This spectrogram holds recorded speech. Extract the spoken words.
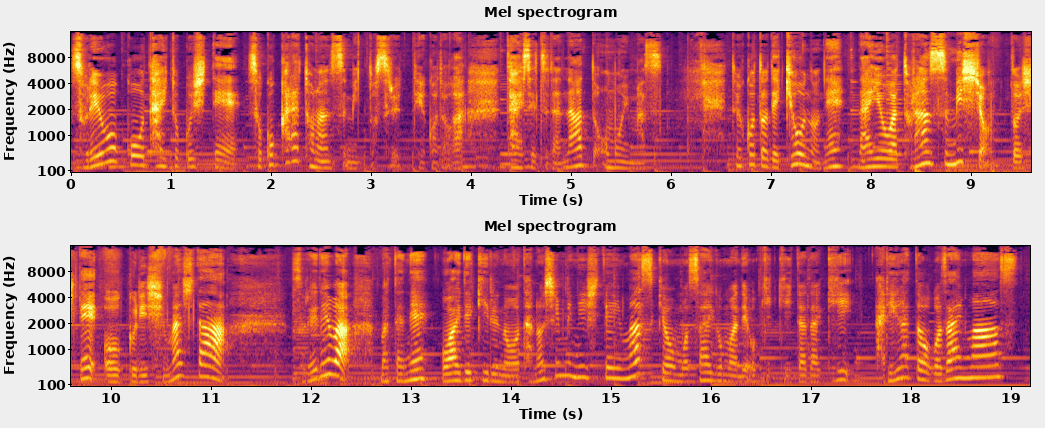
それをこう体得してそこからトランスミットするっていうことが大切だなと思います。ということで今日のね内容はトランスミッションとしてお送りしました。それではまたねお会いできるのを楽しみにしています。今日も最後までお聴きいただきありがとうございます。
